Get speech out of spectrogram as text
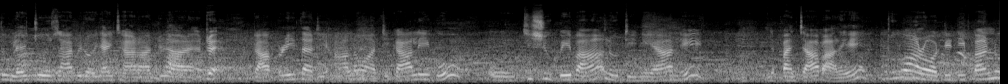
သူလည်းစူးစမ်းပြီးတော့ရိုက်ထားတာတွေ့ရတဲ့အတွက်ဒါပရိသတ်တွေအားလုံးကဒီကားလေးကိုဟိုကြည့်ရှုပေးပါလို့ဒီနေရာကနေ ပန်ကြားပါတယ်သူကတော့တီတီပန်းနု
